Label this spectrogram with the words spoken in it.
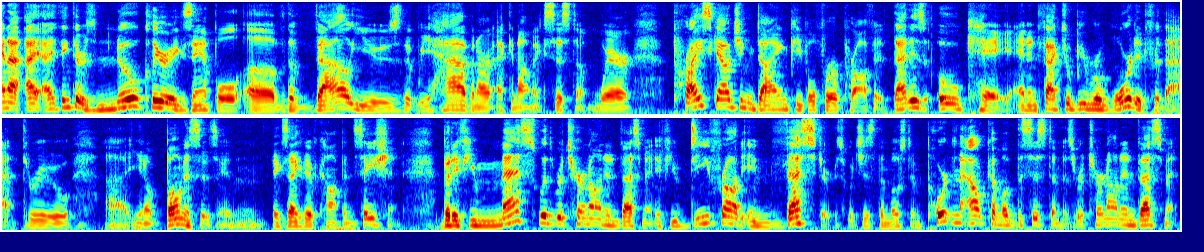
and I, I, think there's no clear example of the values that we have in our economic system where price gouging dying people for a profit that is okay. And in fact you'll be rewarded for that through uh, you know bonuses and executive compensation. But if you mess with return on investment if you defraud investors which is the most important outcome of the system is return on investment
